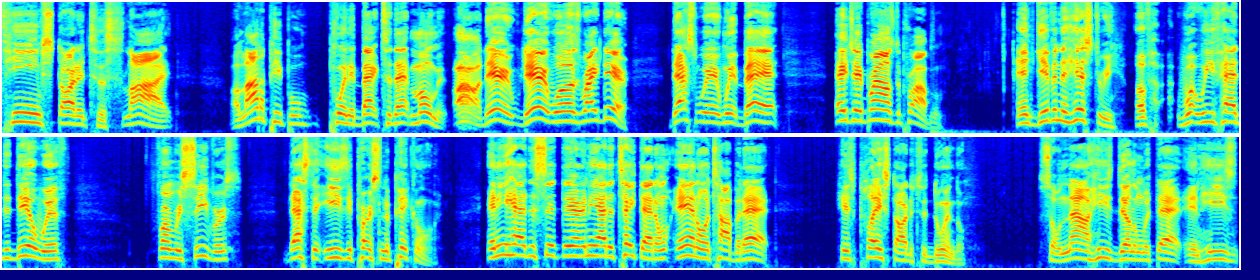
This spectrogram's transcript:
team started to slide, a lot of people pointed back to that moment. Oh, there, there it was right there. That's where it went bad. AJ Brown's the problem. And given the history of what we've had to deal with from receivers, that's the easy person to pick on. And he had to sit there and he had to take that on. And on top of that, his play started to dwindle. So now he's dealing with that and he's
